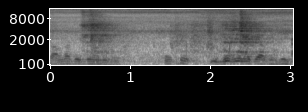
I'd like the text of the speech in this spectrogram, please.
Tam da dediğim gibi. Çünkü bu geldi değil.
